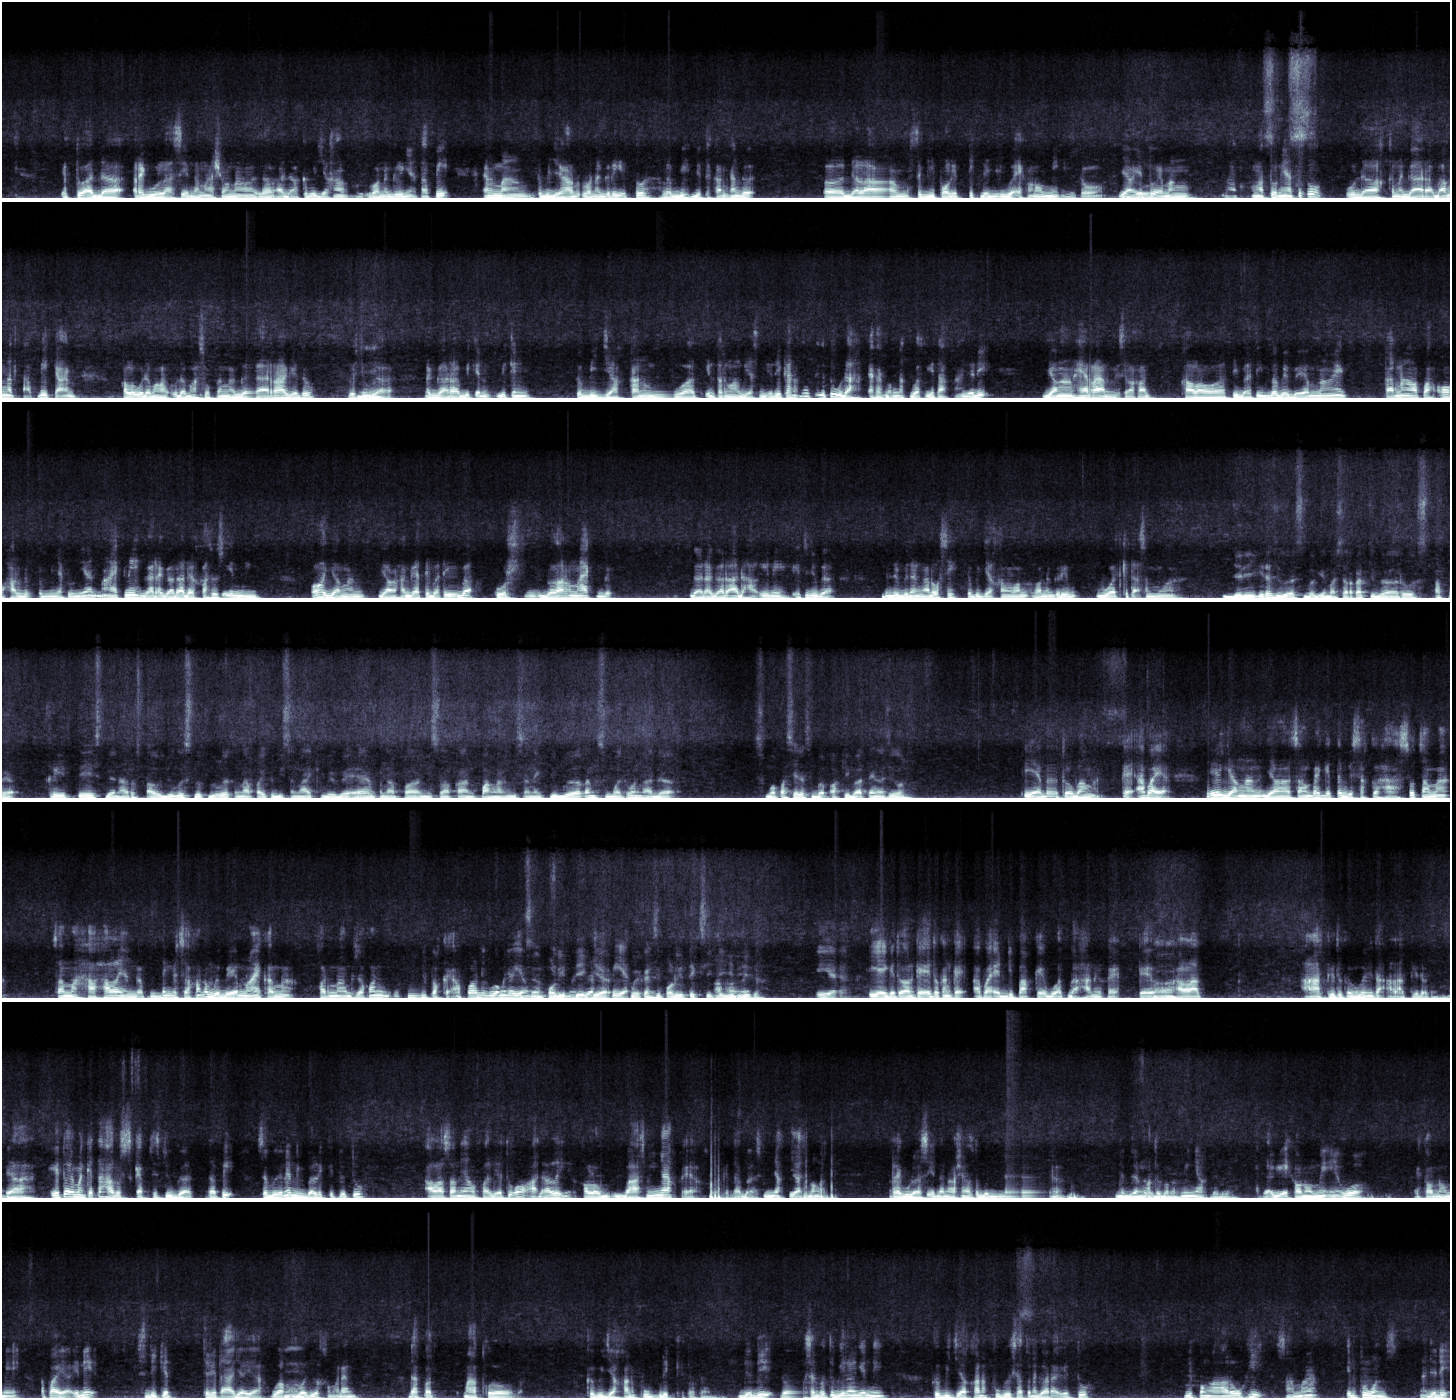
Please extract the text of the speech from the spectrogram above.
itu ada regulasi internasional kan. Ada kebijakan luar negerinya. Tapi emang kebijakan luar negeri itu lebih ditekankan ke eh, dalam segi politik dan juga ekonomi gitu. Yang Betul. itu emang ngat- ngaturnya tuh udah ke negara banget. Tapi kan kalau udah udah masuk ke negara gitu terus Hmm. juga negara bikin bikin kebijakan buat internal dia sendiri kan itu udah efek banget buat kita kan. Jadi jangan heran misalkan kalau tiba-tiba BBM naik karena apa? Oh harga minyak dunia naik nih gara-gara ada kasus ini. Oh jangan jangan kaget tiba-tiba kurs dolar naik gara-gara ada hal ini. Itu juga benar-benar ngaruh sih kebijakan luar negeri buat kita semua. Jadi kita juga sebagai masyarakat juga harus apa ya kritis dan harus tahu juga seluk beluknya kenapa itu bisa naik ke BBM kenapa misalkan pangan bisa naik juga kan semua itu kan ada semua pasti ada sebab akibatnya nggak sih Ul? Iya betul banget. Kayak apa ya? Jadi jangan jangan sampai kita bisa kehasut sama sama hal-hal yang nggak penting. Misalkan oh, BBM naik karena karena misalkan dipakai apa nih uangnya yang Misalnya politik ya. ya gue kan sih politik sih kayak Oh, gitu gitu iya iya gitu kan kayak itu kan kayak apa ya dipakai buat bahan kayak kayak Ah. alat alat gitu kan gue minta alat gitu. Ya itu emang kita harus skeptis juga. Tapi sebenarnya di balik itu tuh alasan yang valid tuh oh ada nih kalau bahas minyak ya kalau kita bahas minyak jelas banget. Regulasi internasional tuh bener. Bener ngatur banget minyak gitu. Apalagi ekonominya wah ekonomi apa ya ini sedikit cerita aja ya. Gua Hmm. gua juga kemarin dapat matkul kebijakan publik gitu kan. Jadi dosen gue tuh bilang gini kebijakan publik satu negara itu dipengaruhi sama influence nah jadi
